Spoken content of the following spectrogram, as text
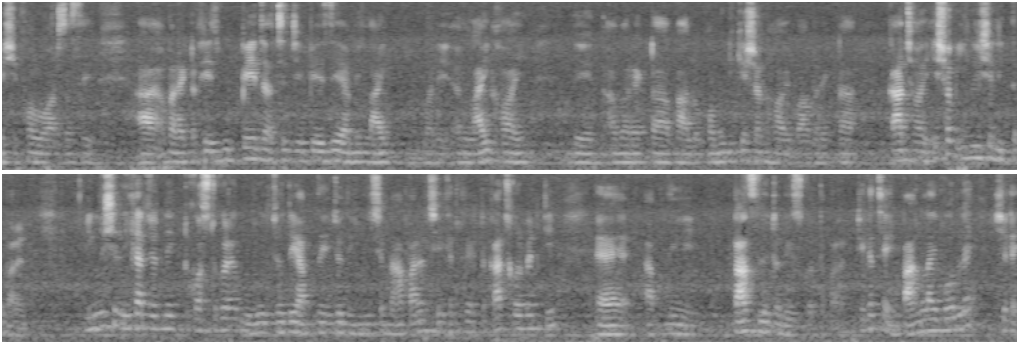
বেশি ফলোয়ার্স আছে। আমার একটা ফেসবুক পেজ আছে, যে পেজে আমি লাইক মানে লাইক হয় দেন আমার একটা ভালো কমিউনিকেশন হয় বা আমার একটা কাজ হয়, এসব ইংলিশে লিখতে পারেন। ইংলিশে লেখার জন্য একটু কষ্ট করে গুগল যদি আপনি যদি ইংলিশে না পারেন, সেক্ষেত্রে একটা কাজ করবেন কি? আপনি ট্রান্সলেটর ইউজ করতে পারেন, ঠিক আছে? বাংলায় বললে সেটা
